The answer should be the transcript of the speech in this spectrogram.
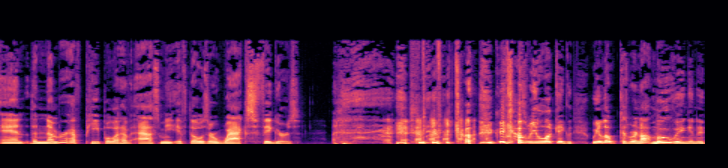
And the number of people that have asked me if those are wax figures, because, because we look we look because we're not moving. And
